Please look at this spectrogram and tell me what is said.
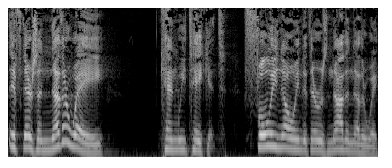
if there's another way, can we take it? Fully knowing that there was not another way.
